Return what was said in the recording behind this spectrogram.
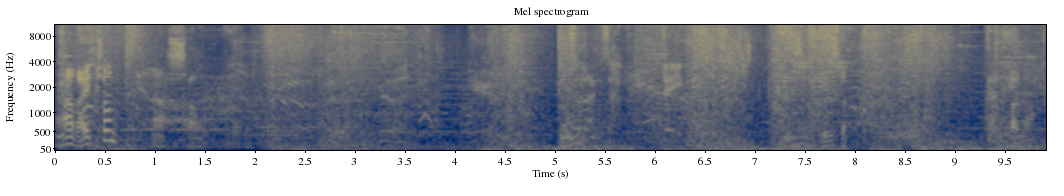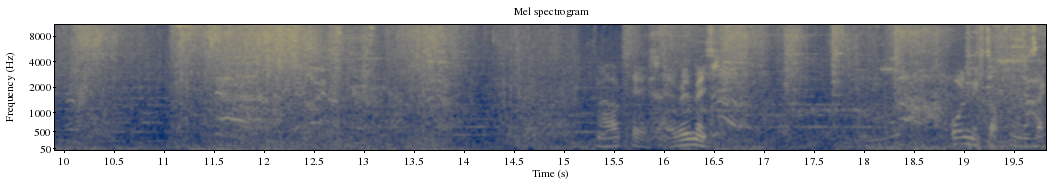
Ah, reicht schon? Ach, schade. Oh. Ah, okay. Er will mich. Hol mich doch, du Sack.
